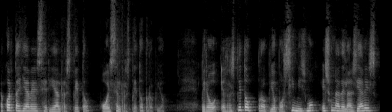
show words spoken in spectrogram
La cuarta llave sería el respeto o es el respeto propio. Pero el respeto propio por sí mismo es una de las llaves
